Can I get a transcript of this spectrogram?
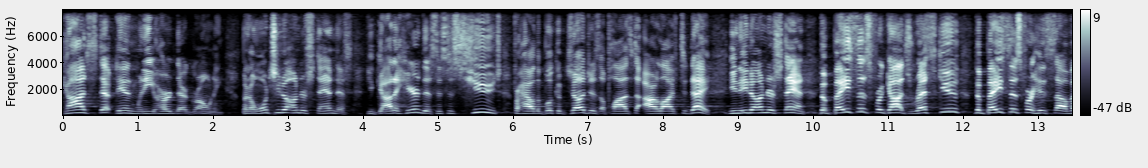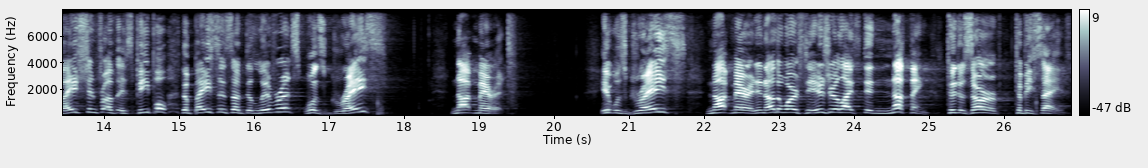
God stepped in when He heard their groaning, but I want you to understand this. You got to hear this. This is huge for how the book of Judges applies to our life today. You need to understand the basis for God's rescue, the basis for His salvation of His people, the basis of deliverance was grace, not merit. It was grace, not merit. In other words, the Israelites did nothing to deserve to be saved.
